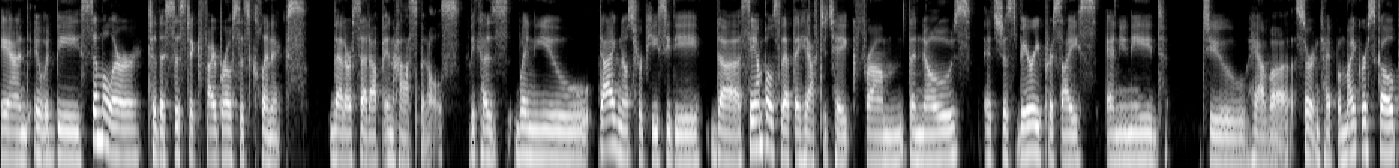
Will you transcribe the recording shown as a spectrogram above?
And it would be similar to the cystic fibrosis clinics that are set up in hospitals. Because when you diagnose for PCD, the samples that they have to take from the nose, it's just very precise, and you need to have a certain type of microscope.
